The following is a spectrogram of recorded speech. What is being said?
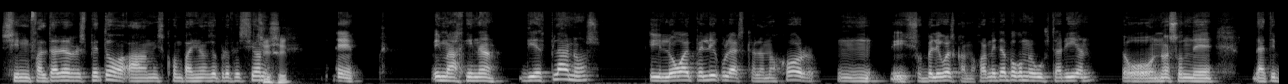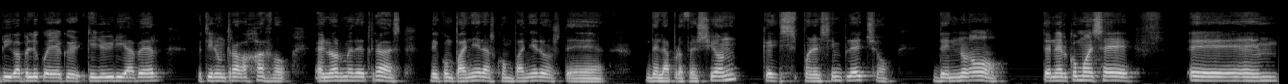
sin faltar el respeto a mis compañeros de profesión, Sí, sí. tiene, imagina, 10 planos y luego hay películas que a lo mejor, mm, y son películas que a lo mejor a mí tampoco me gustarían, o no son de la típica película que, que yo iría a ver, pero tiene un trabajazo enorme detrás de compañeras, compañeros de, de la profesión, que es por el simple hecho de no tener como ese, eh,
